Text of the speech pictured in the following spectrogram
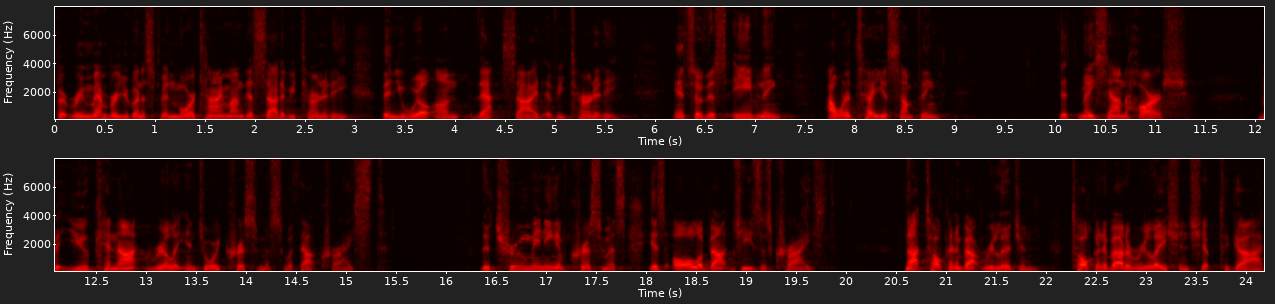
But remember, you're going to spend more time on this side of eternity than you will on that side of eternity. And so this evening, I want to tell you something that may sound harsh, but you cannot really enjoy Christmas without Christ. The true meaning of Christmas is all about Jesus Christ, not talking about religion talking about a relationship to God.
